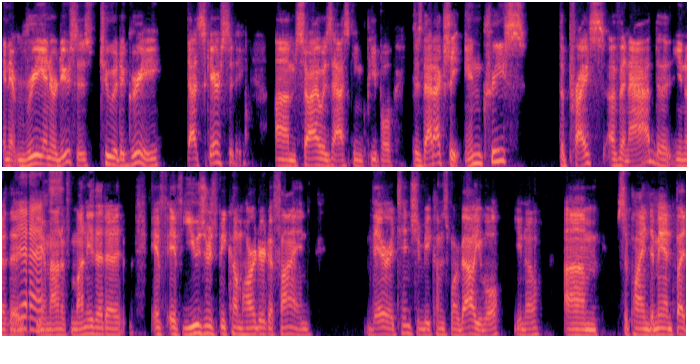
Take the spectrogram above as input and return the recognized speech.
and it reintroduces to a degree that scarcity um, so I was asking people, does that actually increase the price of an ad? The, you know, the, yes. the amount of money that a if if users become harder to find, their attention becomes more valuable. You know, um, supply and demand. But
